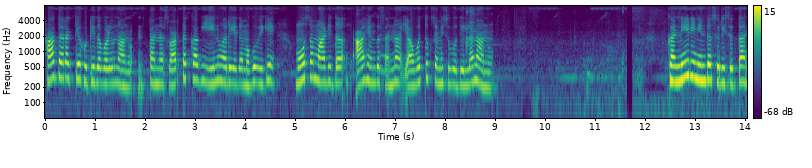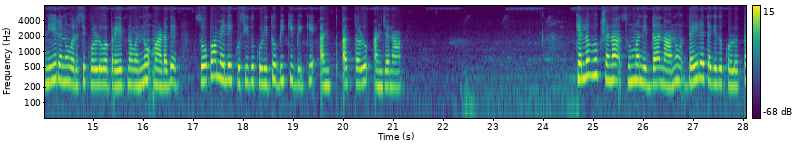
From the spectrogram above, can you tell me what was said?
ಹಾದರಕ್ಕೆ ಹುಟ್ಟಿದವಳು ನಾನು. ತನ್ನ ಸ್ವಾರ್ಥಕ್ಕಾಗಿ ಏನೂ ಅರಿಯದ ಮಗುವಿಗೆ ಮೋಸ ಮಾಡಿದ ಆ ಹೆಂಗಸನ್ನ ಯಾವತ್ತೂ ಕ್ಷಮಿಸುವುದಿಲ್ಲ ನಾನು. ಕಣ್ಣೀರಿನಿಂದ ಸುರಿಸುತ್ತಾ ನೀರನ್ನು ಒರೆಸಿಕೊಳ್ಳುವ ಪ್ರಯತ್ನವನ್ನು ಮಾಡದೆ ಸೋಫಾ ಮೇಲೆ ಕುಸಿದು ಕುಳಿತು ಬಿಕ್ಕಿ ಬಿಕ್ಕಿ ಅತ್ತಳು ಅಂಜನಾ. ಕೆಲವು ಕ್ಷಣ ಸುಮ್ಮನಿದ್ದ ನಾನು ಧೈರ್ಯ ತೆಗೆದುಕೊಳ್ಳುತ್ತಾ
